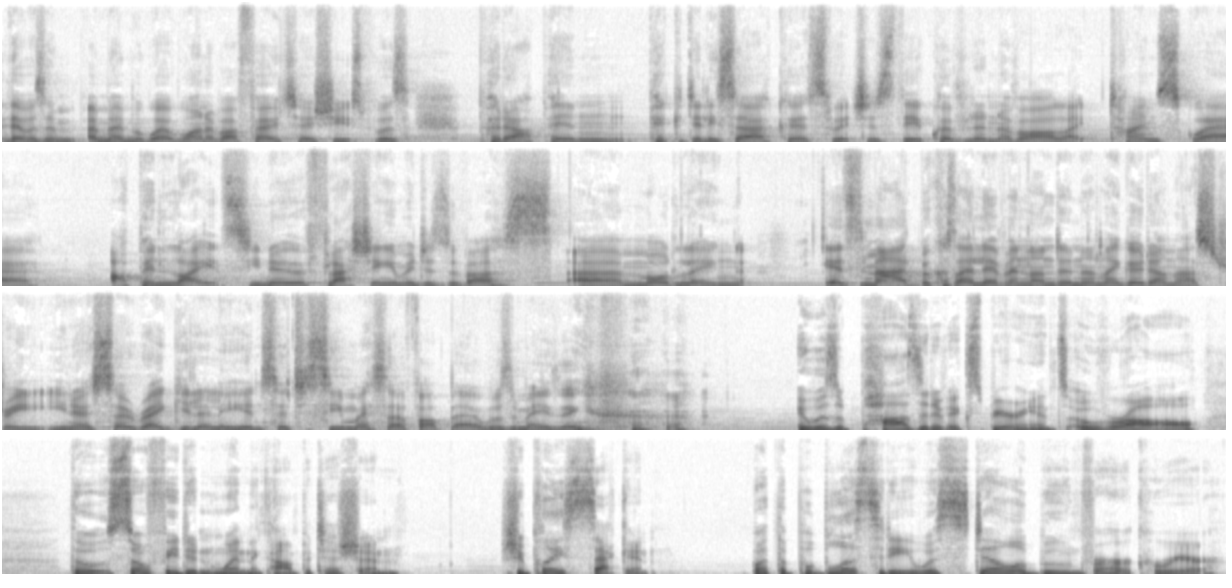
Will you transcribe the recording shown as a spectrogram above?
There was a, a, moment where one of our photo shoots was put up in Piccadilly Circus, which is the equivalent of our like Times Square, up in lights, you know, the flashing images of us uh, modelling. It's mad because I live in London and I go down that street, you know, so regularly, and so to see myself up there was amazing. it was a positive experience overall, though Sophie didn't win the competition. She placed second, but the publicity was still a boon for her career.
